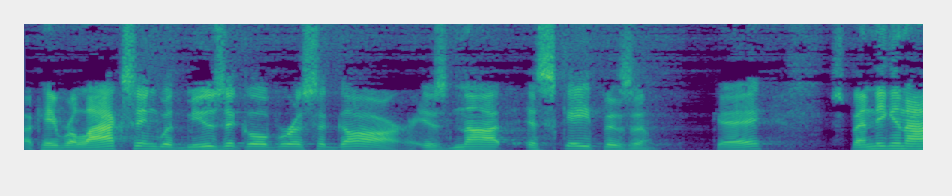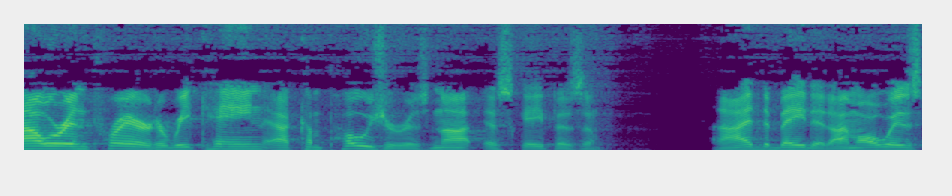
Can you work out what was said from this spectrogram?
Okay, relaxing with music over a cigar is not escapism. Okay? Spending an hour in prayer to regain uh, composure is not escapism. And I debated. I'm always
